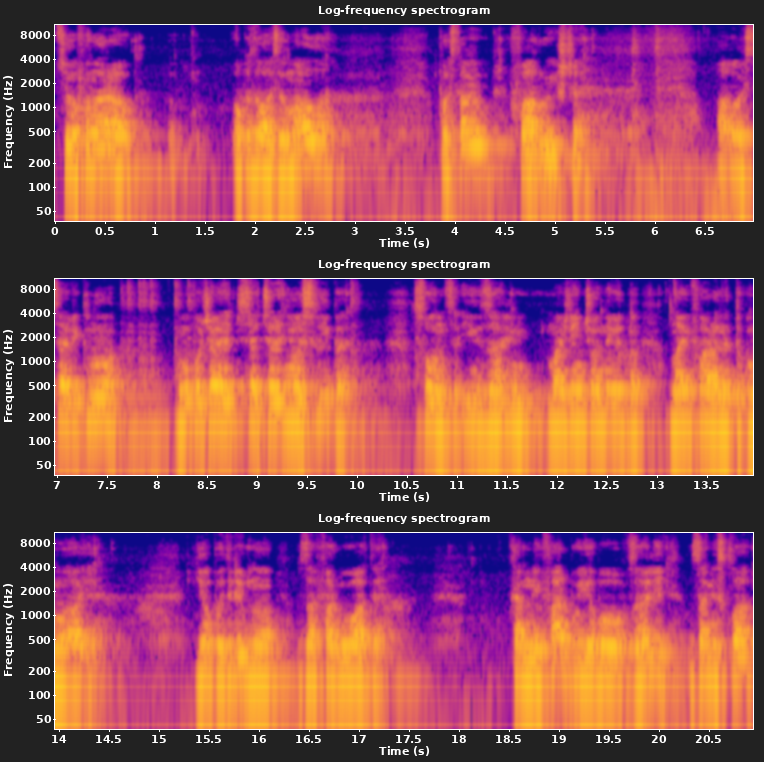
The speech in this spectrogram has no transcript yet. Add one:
цього фонара оказалося мало. Поставив фару іще. А ось це вікно, воно почається через нього сліпе. сонце і взагалі майже нічого не видно, навіть фара не допомагає. Його потрібно зафарбувати темною фарбою або взагалі замість скла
